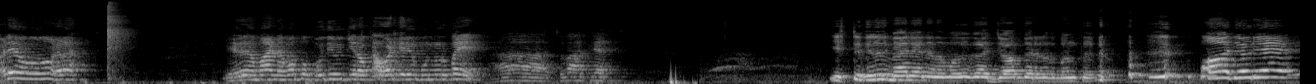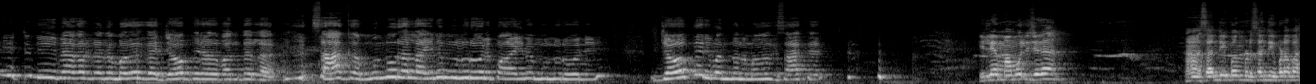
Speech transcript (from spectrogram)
ಹಳಿ ಏನ ಮಾಡಿ ನಮ್ಮಪ್ಪ ಬೂದಿ ಉಕ್ಕಿ ರೊಕ್ಕ ಹೊಡ್ತೀವಿ ಮುನ್ನೂರು ರೂಪಾಯಿ. ಆ ಚಲೋ ಆತ್ಲೆ. ಇಷ್ಟು ದಿನದ ಮೇಲೆ ನನ್ನ ಮಗಗ ಜವಾಬ್ದಾರಿ ಇರೋದು ಬಂತು. ಪಾ ದೇವ್ರೇ ಇಷ್ಟು ದಿನದ ಮ್ಯಾಗ ನನ್ನ ಮಗಗ ಜವಾಬ್ದಾರಿ ಇರೋದು ಬಂತಲ್ಲ. ಸಾಕು ಮುನ್ನೂರಲ್ಲ ಇನ್ನೂ ಮುನ್ನೂರು ಹೋಲಿ ಪಾ ಇನ್ನೂ ಮುನ್ನೂರು ಹೋಲಿ. ಜವಾಬ್ದಾರಿ ಬಂತ ನನ್ನ ಮಗಗೆ ಸಾಕು. ಇಲ್ಲೇ ಮಾಮೂಲಿ ಜಗ? ಹಾ ಸಂದಿಗೆ ಬಂದ್ಬಿಡು ಸಂದಿ ಬಿಡಬಾ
